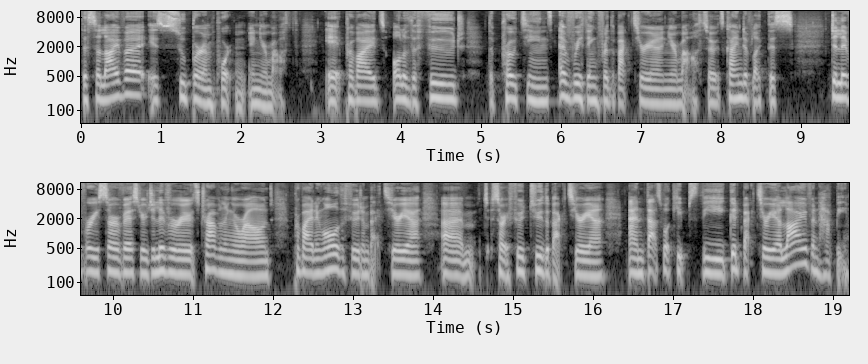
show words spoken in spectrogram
the saliva is super important in your mouth. It provides all of the food, the proteins, everything for the bacteria in your mouth. So it's kind of like this delivery service, your delivery it's traveling around, providing all the food and bacteria, um, sorry, food to the bacteria. And that's what keeps the good bacteria alive and happy.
